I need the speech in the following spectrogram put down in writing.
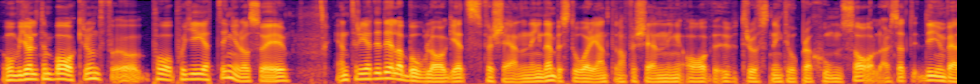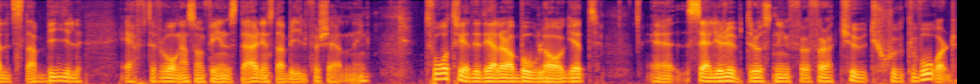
Om vi gör en liten bakgrund för, på, på Getinge då så är en tredjedel av bolagets försäljning den består egentligen av försäljning av utrustning till operationssalar. Så det är en väldigt stabil efterfrågan som finns där, det är en stabil försäljning. Två tredjedelar av bolaget eh, säljer utrustning för, för akutsjukvård.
